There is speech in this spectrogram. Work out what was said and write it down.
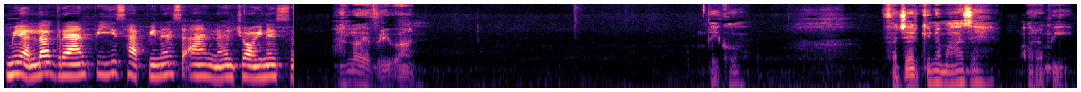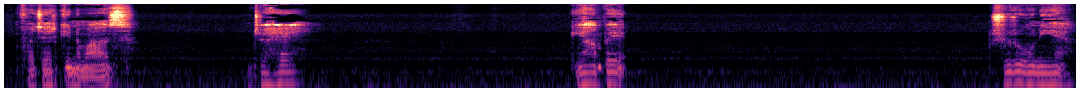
May Allah grant peace, happiness and uh, joyness. Hello everyone देखो फजर की नमाज है और अभी फजर की नमाज जो है, यहाँ पे शुरू होनी है।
